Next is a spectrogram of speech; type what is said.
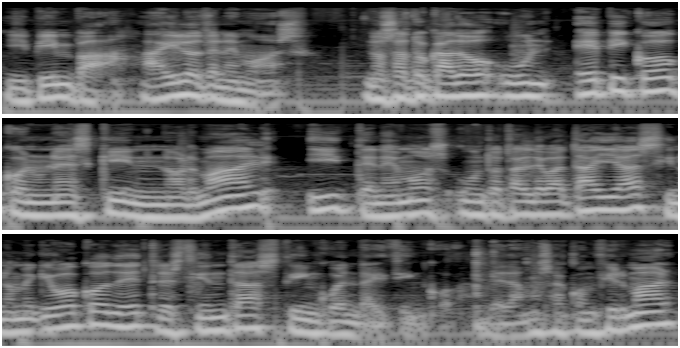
Y pimpa, ahí lo tenemos. Nos ha tocado un épico con una skin normal y tenemos un total de batallas, si no me equivoco, de 355. Le damos a confirmar,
